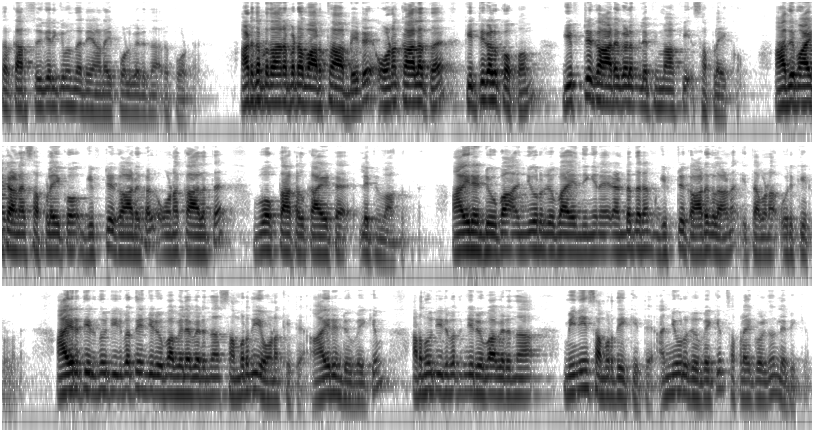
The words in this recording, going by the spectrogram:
സർക്കാർ സ്വീകരിക്കുമെന്ന് തന്നെയാണ് ഇപ്പോൾ വരുന്ന റിപ്പോർട്ട്. അടുത്ത പ്രധാനപ്പെട്ട വാർത്താ അപ്ഡേറ്റ് ഓണക്കാലത്ത് കിറ്റുകൾക്കൊപ്പം ഗിഫ്റ്റ് കാർഡുകളും ലഭ്യമാക്കി സപ്ലൈകോ. ആദ്യമായിട്ടാണ് സപ്ലൈകോ ഗിഫ്റ്റ് കാർഡുകൾ ഓണക്കാലത്ത് ഉപഭോക്താക്കൾക്കായിട്ട് ലഭ്യമാക്കുന്നത്. ആയിരം രൂപ അഞ്ഞൂറ് രൂപ എന്നിങ്ങനെ രണ്ട് തരം ഗിഫ്റ്റ് കാർഡുകളാണ് ഇത്തവണ ഒരുക്കിയിട്ടുള്ളത്. ആയിരത്തി ഇരുന്നൂറ്റി ഇരുപത്തിയഞ്ച് രൂപ വില വരുന്ന സമൃദ്ധി ഓണക്കിറ്റ് ആയിരം രൂപയ്ക്കും അറുന്നൂറ്റി ഇരുപത്തിയഞ്ച് രൂപ വരുന്ന മിനി സമൃദ്ധി കിറ്റ് അഞ്ഞൂറ് രൂപയ്ക്കും സപ്ലൈകോയിൽ നിന്ന് ലഭിക്കും.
